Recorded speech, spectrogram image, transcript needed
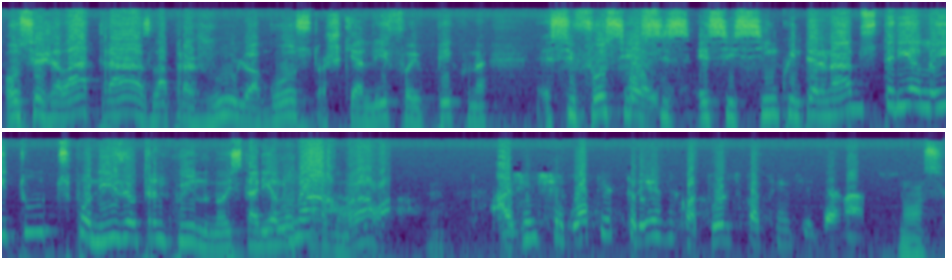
Ou seja, lá atrás, lá para julho, agosto, acho que ali foi o pico, né? Se fossem esses, esses cinco internados, teria leito disponível tranquilo, não estaria lotado. Não, né? não. A gente chegou a ter 13, 14 pacientes internados. Nossa.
